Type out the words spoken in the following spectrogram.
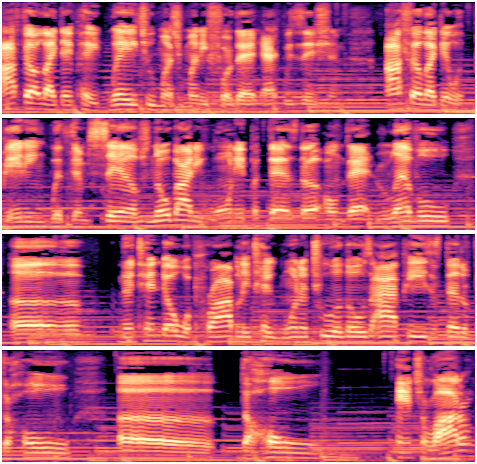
I felt like they paid way too much money for that acquisition. I felt like they were bidding with themselves. Nobody wanted Bethesda on that level. Uh, Nintendo will probably take one or two of those IPs instead of the whole, uh, the whole enchilada.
